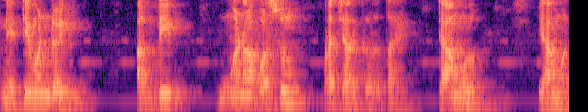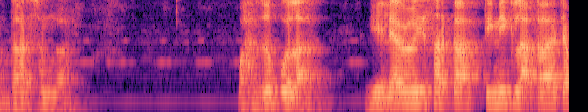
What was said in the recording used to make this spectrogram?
नेतेमंडळी अगदी मनापासून प्रचार करत आहे त्यामुळं या मतदारसंघात भाजपला गेल्या वेळीसारखा तीन एक लाखाच्या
